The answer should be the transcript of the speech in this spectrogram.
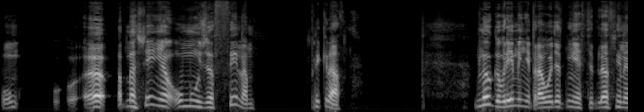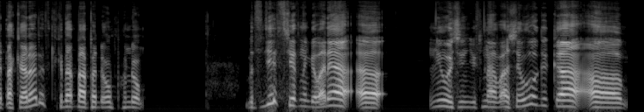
у, э, отношения у мужа с сыном прекрасны много времени проводят вместе. Для сына такая радость, когда папа дом, дом. Вот здесь, честно говоря, э, не очень ясна ваша логика, э,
